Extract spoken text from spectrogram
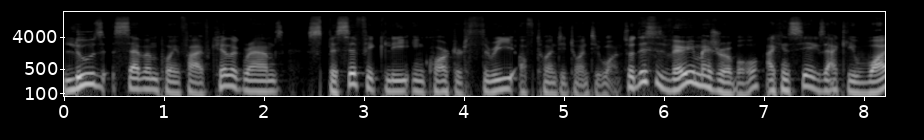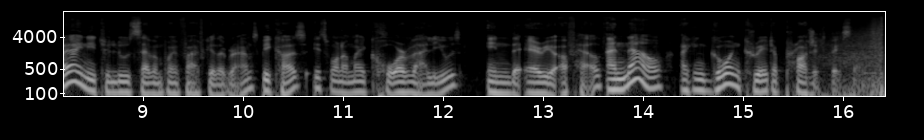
lose 7.5 kilograms specifically in quarter three of 2021. So this is very measurable. I can see exactly why I need to lose 7.5 kilograms because it's one of my core values in the area of health. And now I can go and create a project based on it.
